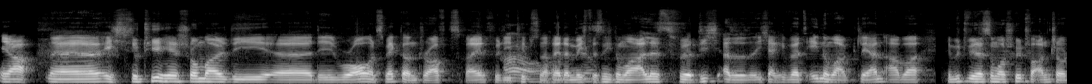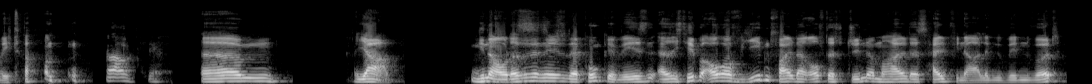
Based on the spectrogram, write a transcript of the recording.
Ja, äh, ich sortiere hier schon mal die, äh, die Raw und SmackDown Drafts rein für die ah, Tipps nachher, damit okay. ich das nicht nochmal alles für dich, also ich, ich werde es eh nochmal erklären, aber damit wir das nochmal schön veranschaulicht haben. Ah, okay. ähm, ja, genau, das ist jetzt nicht der Punkt gewesen. Also ich tippe auch auf jeden Fall darauf, dass Jinder Mahal das Halbfinale gewinnen wird.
